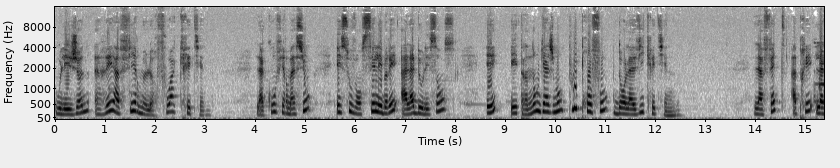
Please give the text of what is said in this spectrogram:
où les jeunes réaffirment leur foi chrétienne. La confirmation est souvent célébrée à l'adolescence et est un engagement plus profond dans la vie chrétienne. La fête après la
